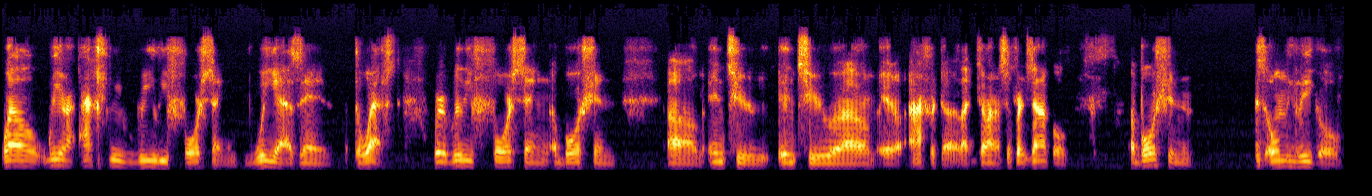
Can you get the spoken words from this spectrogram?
well, we are actually really forcing, we as in the West, we're really forcing abortion um, into into um, you know Africa, like Ghana. So, for example, abortion is only legal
